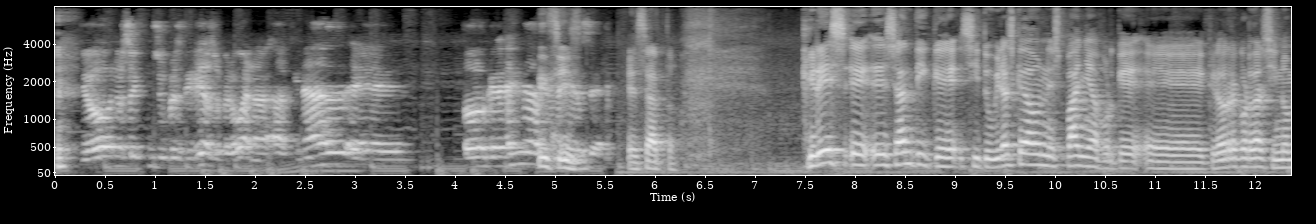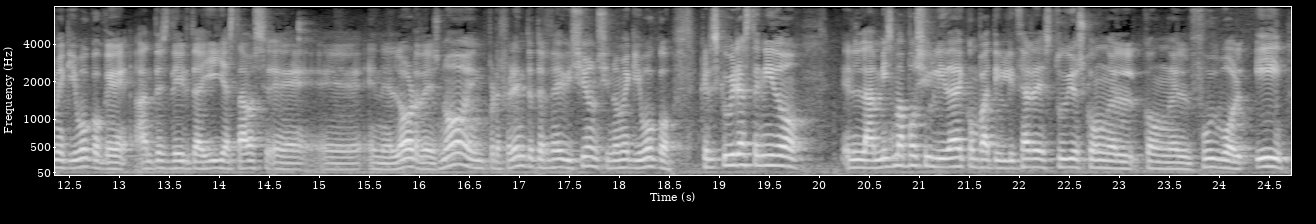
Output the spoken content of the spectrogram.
Yo no soy supersticioso, pero bueno, al final... Eh, todo lo que venga. Sí, exacto. ¿Crees, eh, eh, Santi, que si te hubieras quedado en España, porque eh, creo recordar, si no me equivoco, que antes de irte allí ya estabas eh, en el Ordes, ¿no? En preferente o tercera división, si no me equivoco. ¿Crees que hubieras tenido la misma posibilidad de compatibilizar estudios con el, con el fútbol y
